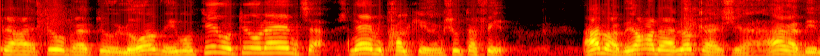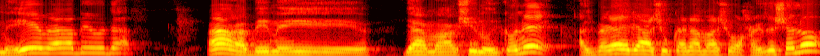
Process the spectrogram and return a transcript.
פירטו, פירטו לא, ואם הותירו, הותירו לאמצע. שניהם מתחלקים, הם שותפים. אמר ביוחנן לא קשה, הרבי מאיר והרבי יהודה. הרבי מאיר דאמר שינוי קונה, אז ברגע שהוא קנה משהו אחר זה שלו,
